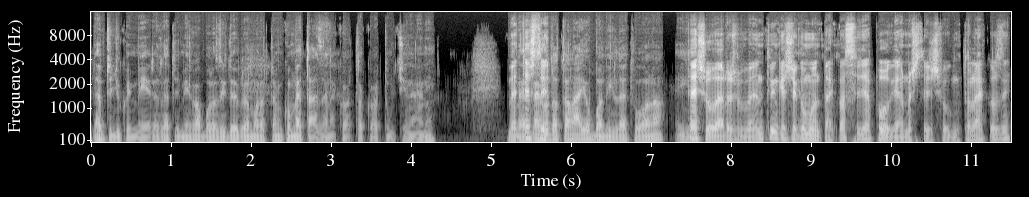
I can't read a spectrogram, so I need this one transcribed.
Nem tudjuk, hogy miért. Ez lehet, hogy még abból az időből maradt, amikor metal zenekart akartunk csinálni. Mert, Mert, mert testvér, oda talán jobban illett volna. Igen. Tesóvárosba mentünk, és akkor mondták azt, hogy a polgármester is fogunk találkozni,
